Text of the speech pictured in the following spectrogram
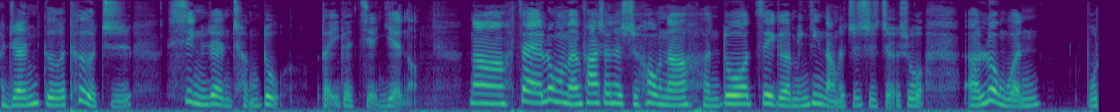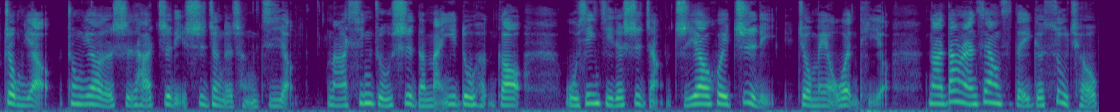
人格特质、信任程度的一个检验哦。那在论文门发生的时候呢，很多这个民进党的支持者说，呃，论文不重要，重要的是他治理市政的成绩啊。那新竹市的满意度很高，五星级的市长只要会治理就没有问题哦。那当然，这样子的一个诉求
